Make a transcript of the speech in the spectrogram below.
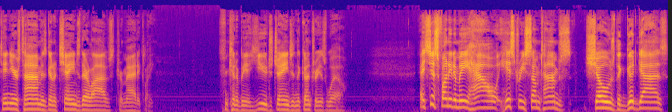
Ten years' time is going to change their lives dramatically. It's going to be a huge change in the country as well. It's just funny to me how history sometimes shows the good guys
